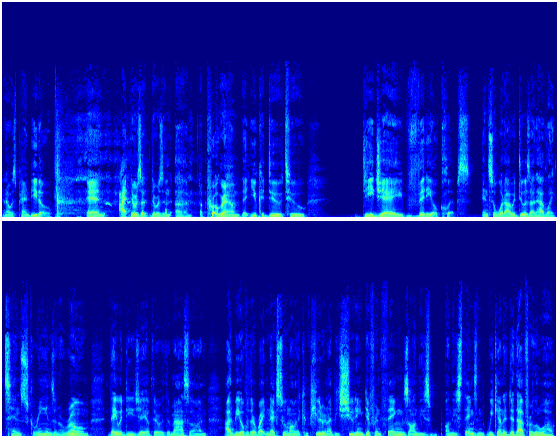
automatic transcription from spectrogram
and I was Pandito. And I there was a there was an, uh, a program that you could do to DJ video clips. And so what I would do is I'd have like 10 screens in a room. They would DJ up there with their masks on. I'd be over there right next to them on the computer and I'd be shooting different things on these on these things and we kind of did that for a little while.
